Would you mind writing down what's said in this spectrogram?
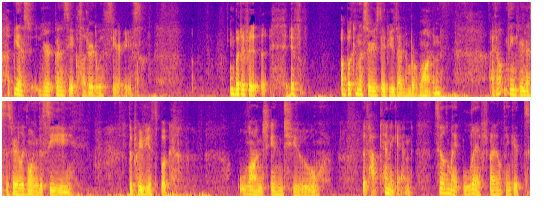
yes, you're to see it cluttered with series. But if it if a book in the series debuts at number one, I don't think you're necessarily going to see the previous book launch into the top 10 again. Sales might lift, but I don't think it's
